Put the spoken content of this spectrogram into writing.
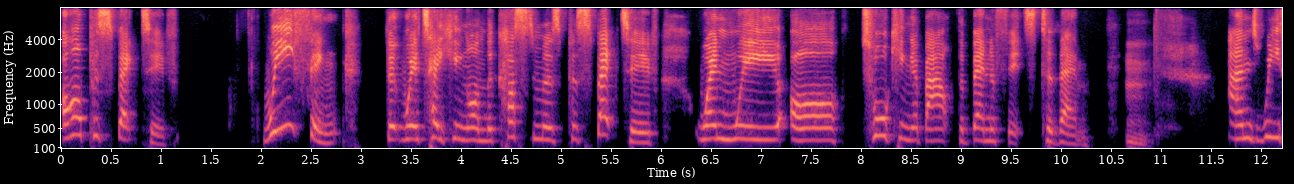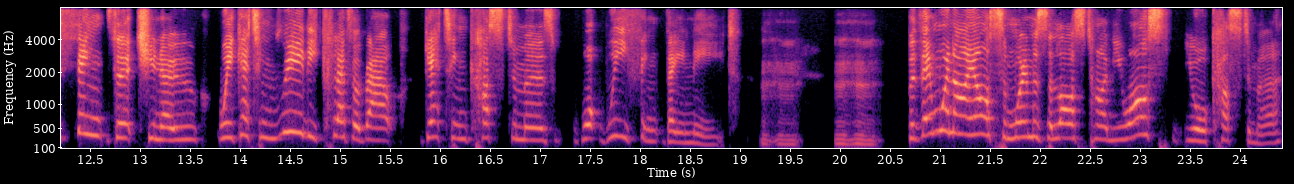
our perspective. We think that we're taking on the customer's perspective when we are talking about the benefits to them. Mm and we think that you know we're getting really clever about getting customers what we think they need mm-hmm. Mm-hmm. but then when i ask them when was the last time you asked your customer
